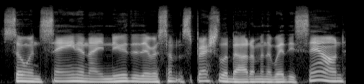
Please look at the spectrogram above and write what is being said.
so insane. And I knew that there was something special about them and the way they sound,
